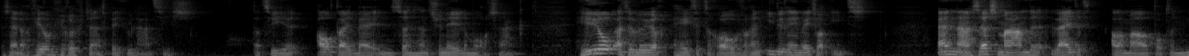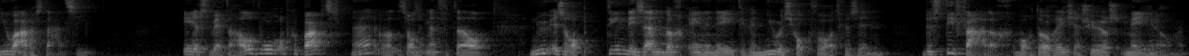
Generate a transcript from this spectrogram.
zijn er veel geruchten en speculaties. Dat zie je altijd bij een sensationele moordzaak. Heel Etteleur heeft het erover en iedereen weet wel iets. En na zes maanden leidt het allemaal tot een nieuwe arrestatie. Eerst werd de halfbroer opgepakt, hè, zoals ik net vertel. Nu is er op 10 december 91 een nieuwe schok voor het gezin. De stiefvader wordt door rechercheurs meegenomen.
